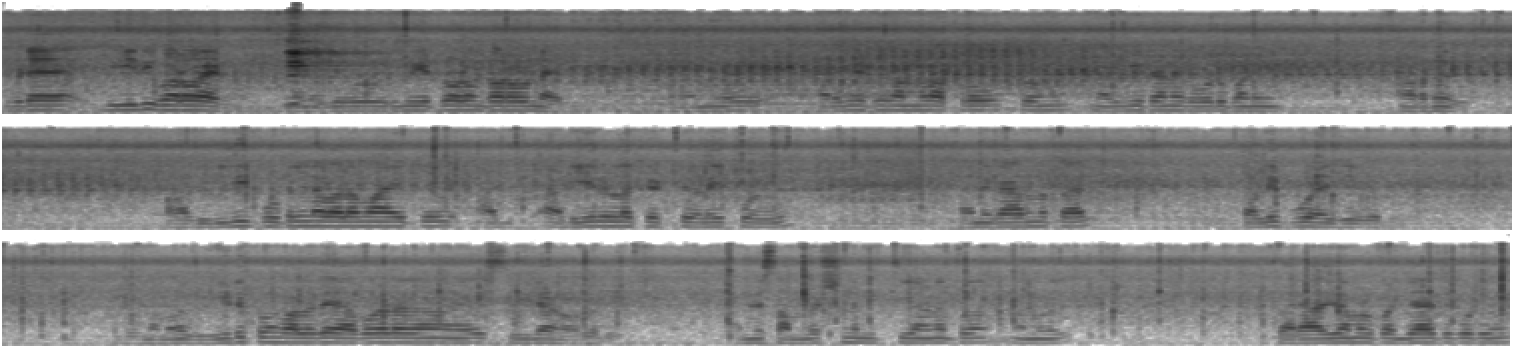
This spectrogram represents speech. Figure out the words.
ഇവിടെ വീതി കുറവായിരുന്നു. ഒരു ഒരു മീറ്ററോളം കുറവുണ്ടായിരുന്നു. നമ്മൾ അറിഞ്ഞിട്ട് നമ്മൾ അപ്രോച്ചും നൽകിയിട്ടാണ് റോഡ് പണി നടന്നത്. ആ വീതി കൂട്ടലിന്റെ ഫലമായിട്ട് അടിയിലുള്ള കെട്ട് ഇളയിപ്പോഴും അതിന് കാരണത്താൽ തള്ളിപ്പോവുകയാണ് ചെയ്തത്. അപ്പോൾ നമ്മുടെ വീടിപ്പം വളരെ അപകടകരമായ സ്ഥിതിയിലാണുള്ളത് അതിന്റെ സംരക്ഷണ ഭിത്തിയാണ് ഇപ്പോൾ നമ്മൾ പരാതി നമ്മൾ പഞ്ചായത്ത് കൊടുക്കും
